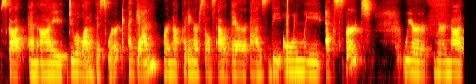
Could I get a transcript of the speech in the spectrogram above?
Scott and I do a lot of this work, again, we're not putting ourselves out there as the only expert. We're we're not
